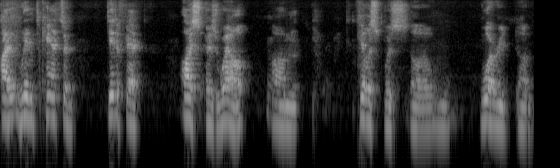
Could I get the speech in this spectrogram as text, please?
I Lynn's cancer did affect us as well. Um, Phyllis was uh, worried um,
